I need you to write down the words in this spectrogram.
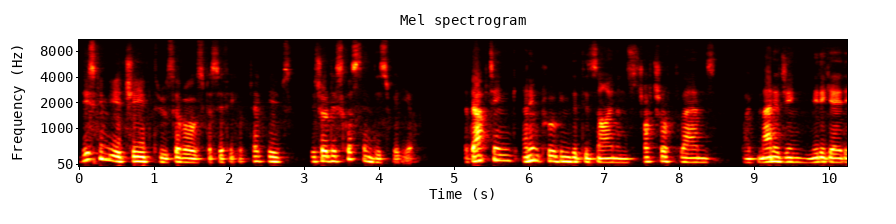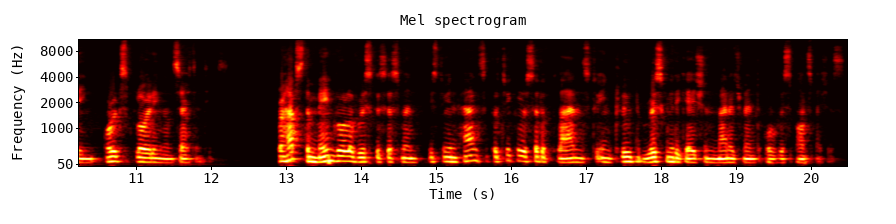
This can be achieved through several specific objectives, which are discussed in this video. Adapting and improving the design and structure of plans by managing, mitigating, or exploiting uncertainties. Perhaps the main role of risk assessment is to enhance a particular set of plans to include risk mitigation, management, or response measures.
